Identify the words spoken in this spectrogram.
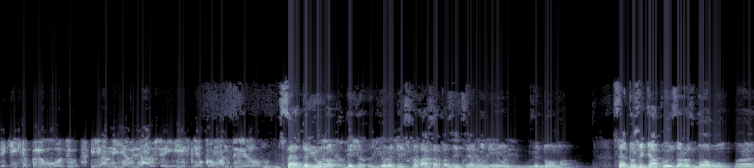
яких я перевозив, я не являвся їхнім командиром. Все, де юро, де ю- юридично ваша позиція мені відома. Все, дуже дякую за розмову. Е,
